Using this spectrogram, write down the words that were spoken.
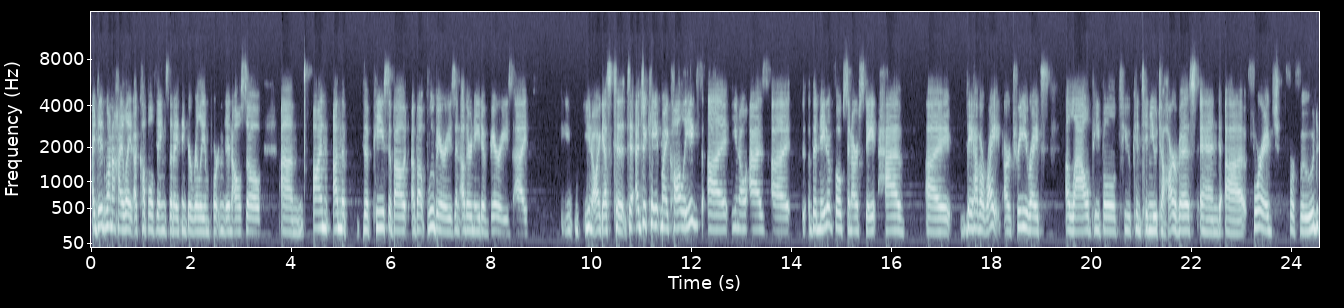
I did want to highlight a couple things that I think are really important and also um, on, on the, the piece about, about blueberries and other native berries. I, you know, I guess to to educate my colleagues, uh, you know, as uh, the Native folks in our state have, uh, they have a right. Our treaty rights allow people to continue to harvest and uh, forage for food,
